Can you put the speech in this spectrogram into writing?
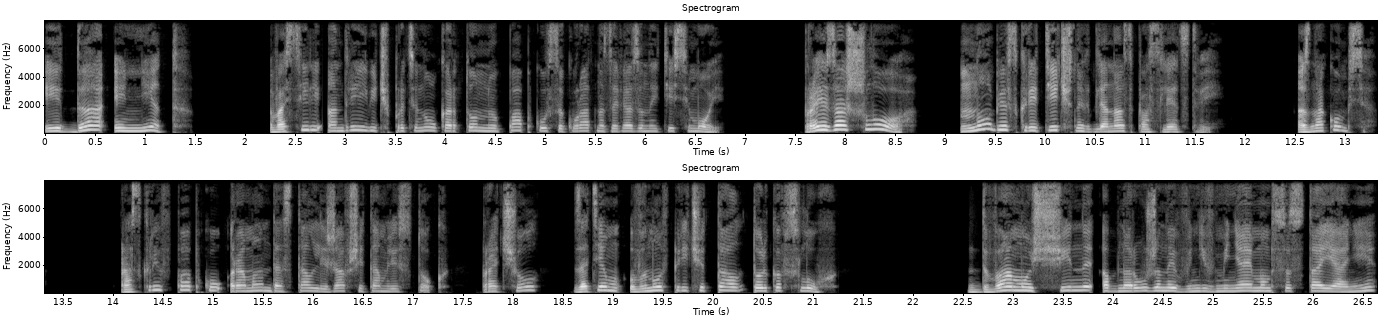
И да, и нет. Василий Андреевич протянул картонную папку с аккуратно завязанной тесьмой. Произошло, но без критичных для нас последствий. Ознакомься. Раскрыв папку, Роман достал лежавший там листок, прочел, затем вновь перечитал только вслух. Два мужчины обнаружены в невменяемом состоянии,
